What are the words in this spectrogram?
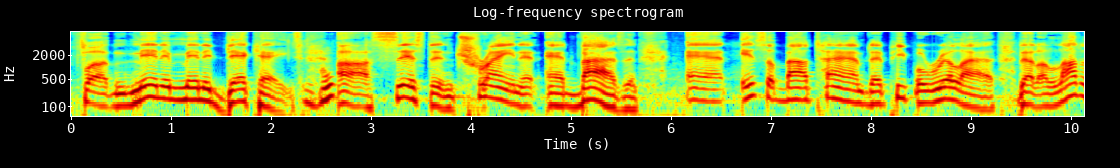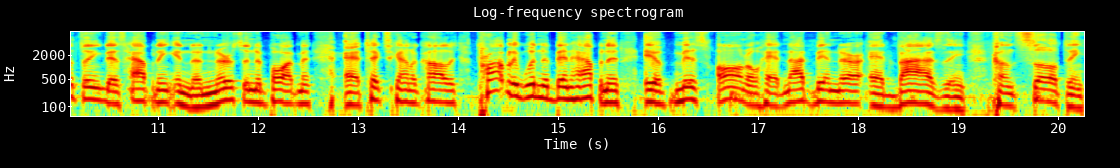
for many, many decades, mm-hmm. uh, assisting, training, advising. And it's about time that people realize that a lot of things that's happening in the nursing department at Texarkana College probably wouldn't have been happening if Miss Arnold had not been there advising, consulting,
